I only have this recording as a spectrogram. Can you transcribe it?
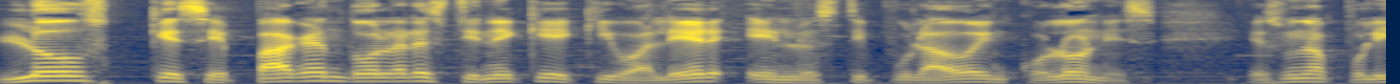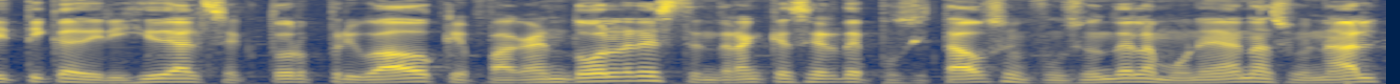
los que se pagan dólares tiene que equivaler en lo estipulado en colones. Es una política dirigida al sector privado que pagan dólares, tendrán que ser depositados en función de la moneda nacional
